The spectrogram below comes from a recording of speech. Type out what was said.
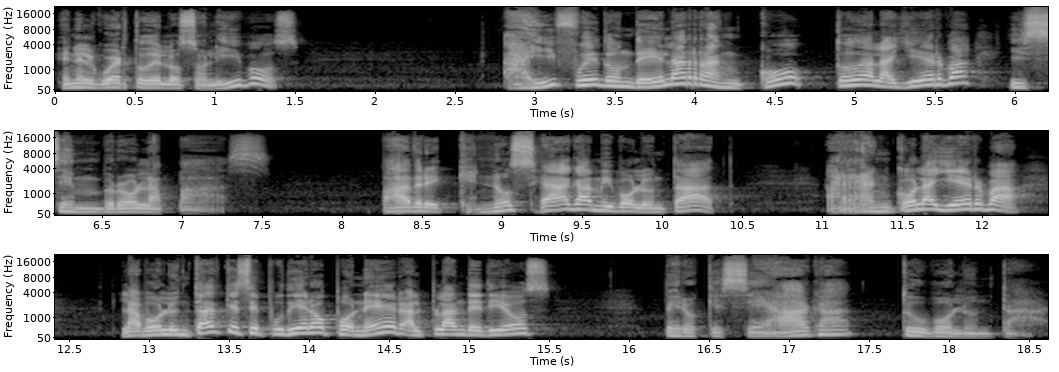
en el huerto de los olivos. Ahí fue donde Él arrancó toda la hierba y sembró la paz. Padre, que no se haga mi voluntad. Arrancó la hierba, la voluntad que se pudiera oponer al plan de Dios, pero que se haga tu voluntad.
